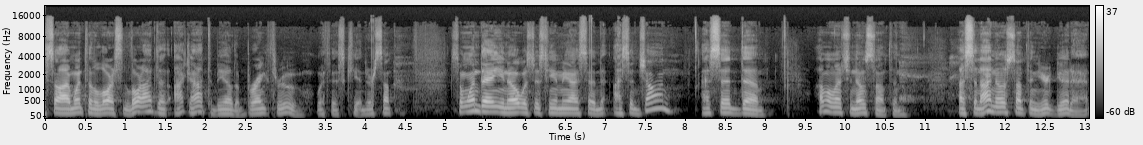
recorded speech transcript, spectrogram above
so I went to the Lord. I said, Lord, I, just, I got to be able to break through with this kid. There's something. So one day, you know, it was just he and me. I said, I said, John, I said, uh, I'm going to let you know something. I said, I know something you're good at.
